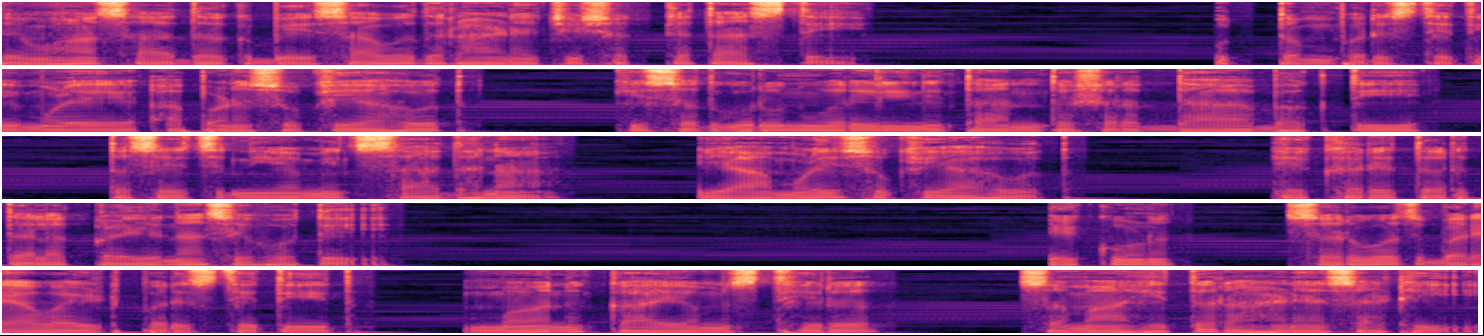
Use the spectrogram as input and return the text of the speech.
तेव्हा साधक बेसावध राहण्याची शक्यता असते. उत्तम परिस्थितीमुळे आपण सुखी आहोत की सद्गुरूंवरील नितांत श्रद्धा भक्ती तसेच नियमित साधना यामुळे सुखी आहोत. हे खरे तर त्याला कळेनासे होते. एकूण सर्वच बऱ्या वाईट परिस्थितीत मन कायम स्थिर समाहित राहण्यासाठी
